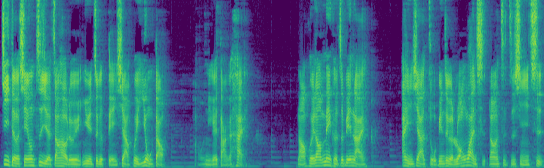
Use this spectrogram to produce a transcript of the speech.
记得先用自己的账号留言，因为这个等一下会用到。好，你可以打个嗨然后回到 Make 这边来，按一下左边这个 Run Once，让它只执行一次。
